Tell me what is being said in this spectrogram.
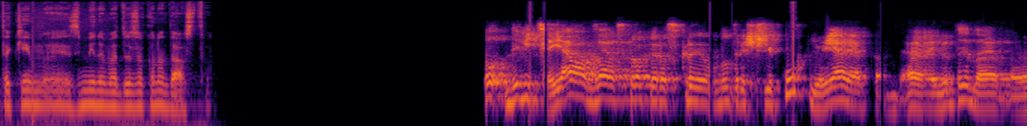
такими змінами до законодавства? Ну, дивіться, я вам зараз трохи розкрию внутрішню кухню. Я, як е, людина е,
